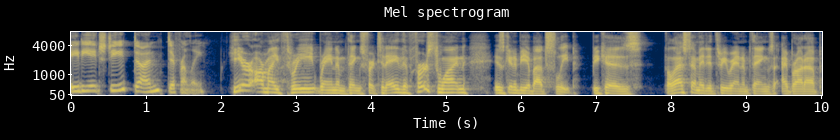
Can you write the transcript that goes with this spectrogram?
ADHD done differently. Here are my three random things for today. The first one is going to be about sleep because the last time I did three random things, I brought up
